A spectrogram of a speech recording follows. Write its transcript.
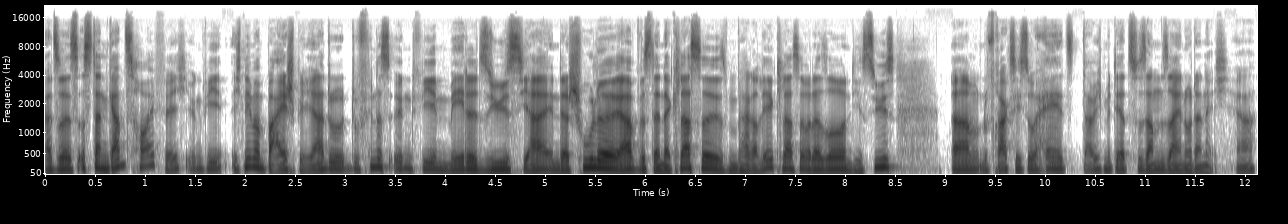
Also es ist dann ganz häufig irgendwie, ich nehme ein Beispiel, ja, du, du findest irgendwie ein Mädel süß, ja, in der Schule, ja, bist in der Klasse, ist eine Parallelklasse oder so und die ist süß. Ähm, und du fragst dich so, hey, jetzt darf ich mit der zusammen sein oder nicht, ja.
